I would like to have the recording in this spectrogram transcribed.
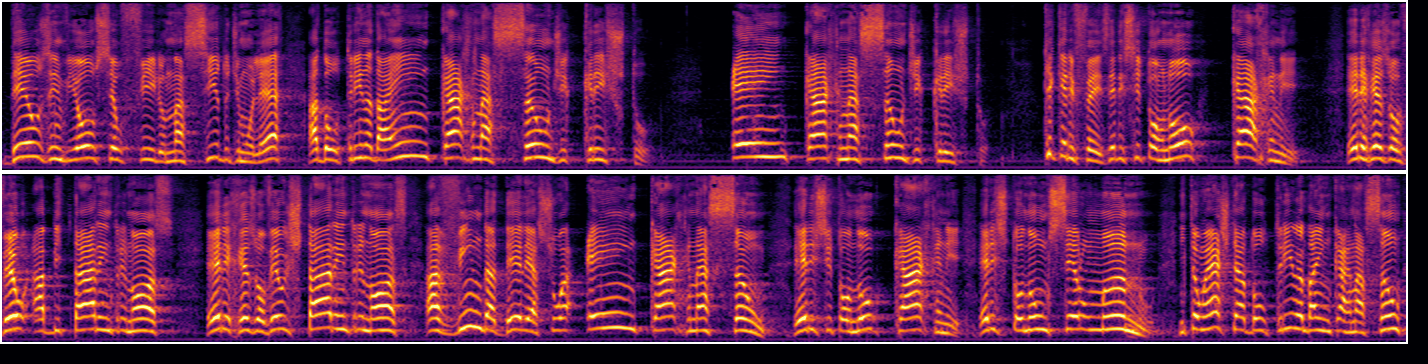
Deus enviou seu filho, nascido de mulher, a doutrina da encarnação de Cristo. Encarnação de Cristo. O que, que ele fez? Ele se tornou carne. Ele resolveu habitar entre nós. Ele resolveu estar entre nós. A vinda dele é a sua encarnação. Ele se tornou carne, ele se tornou um ser humano. Então, esta é a doutrina da encarnação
